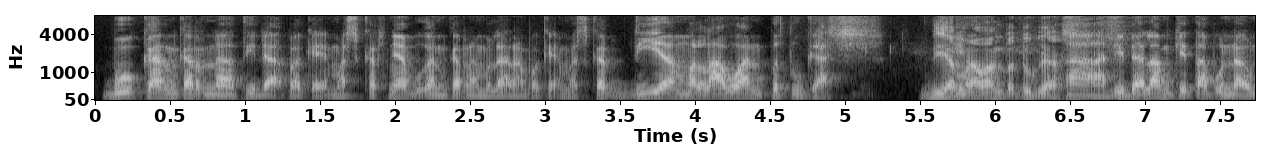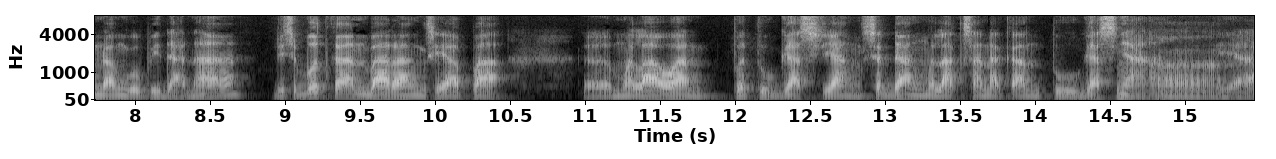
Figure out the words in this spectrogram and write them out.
bukan karena tidak pakai maskernya, bukan karena melarang pakai masker, dia melawan petugas. Dia melawan petugas. Nah, di dalam kitab undang-undang hukum pidana disebutkan barang siapa eh, melawan petugas yang sedang melaksanakan tugasnya, Ah. ya,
